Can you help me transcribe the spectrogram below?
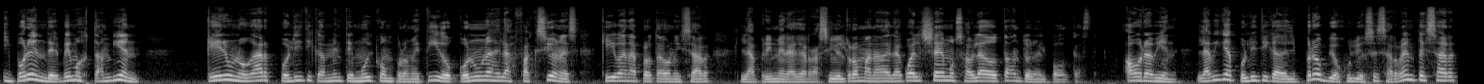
Y por ende vemos también que era un hogar políticamente muy comprometido con una de las facciones que iban a protagonizar la Primera Guerra Civil Romana, de la cual ya hemos hablado tanto en el podcast. Ahora bien, la vida política del propio Julio César va a empezar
